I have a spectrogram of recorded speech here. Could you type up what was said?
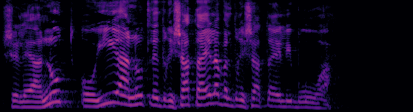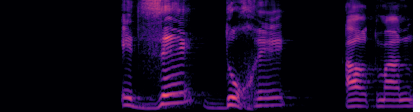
של היענות או אי היענות לדרישת האל, אבל דרישת האל היא ברורה. את זה דוחה ארטמן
